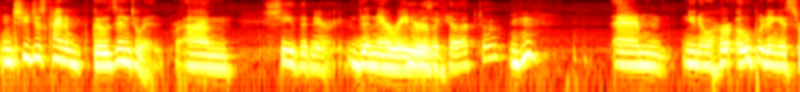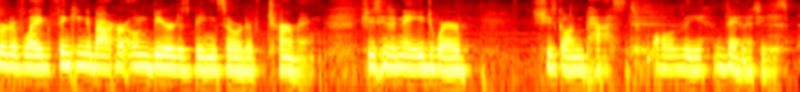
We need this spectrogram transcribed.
And she just kind of goes into it. Um, She, the narrator, the narrator is a character. And you know her opening is sort of like thinking about her own beard as being sort of charming. She's hit an age where she's gone past all of the vanities.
